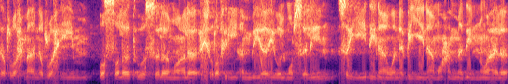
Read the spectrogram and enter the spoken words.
الرحمن الرحيم والصلاة والسلام على أشرف الأنبياء والمرسلين سيدنا ونبينا محمد وعلى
